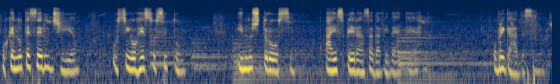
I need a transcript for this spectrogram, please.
Porque no terceiro dia o Senhor ressuscitou e nos trouxe a esperança da vida eterna. Obrigada, Senhor.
